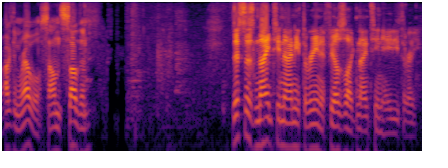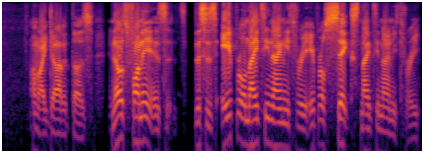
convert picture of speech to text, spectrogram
Rockin' Rebel. Sounds southern. This is 1993 and it feels like 1983. Oh my god, it does. You know what's funny is this is April 1993, April 6, 1993.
